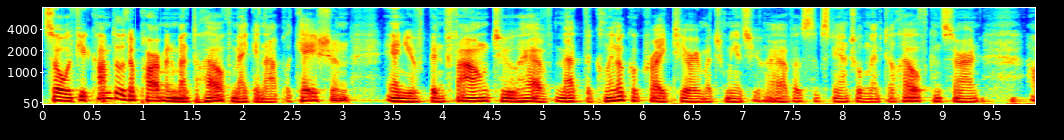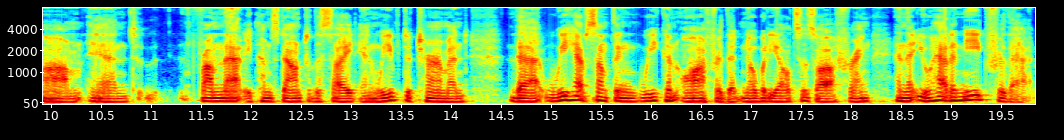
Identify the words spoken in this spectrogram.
So if you come to the Department of Mental Health, make an application, and you've been found to have met the clinical criteria, which means you have a substantial mental health concern, um, and from that it comes down to the site, and we've determined that we have something we can offer that nobody else is offering, and that you had a need for that.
